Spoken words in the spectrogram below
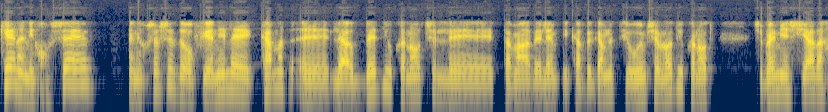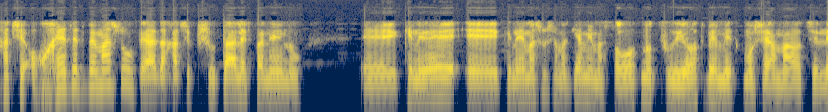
כן, אני חושב, אני חושב שזה אופייני לכמה, אה, להרבה דיוקנות של אה, תמר דלמפיקה וגם לציורים שהם לא דיוקנות, שבהם יש יד אחת שאוחזת במשהו ויד אחת שפשוטה לפנינו. אה, כנראה, אה, כנראה משהו שמגיע ממסורות נוצריות באמת, כמו שאמרת, של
